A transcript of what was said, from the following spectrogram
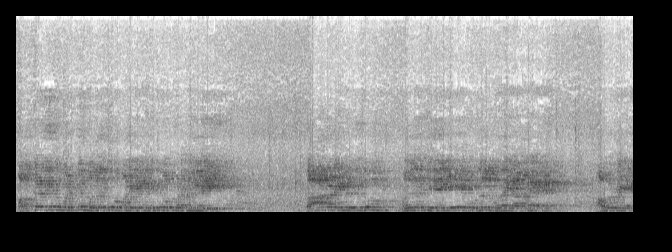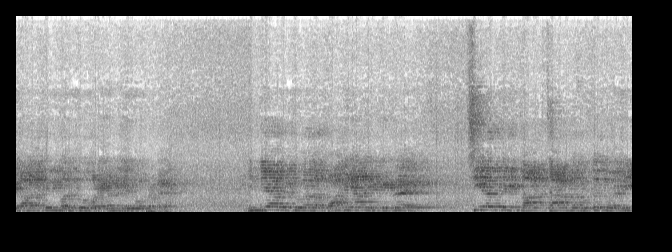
மக்களுக்கு மட்டும் மருத்துவமனைகள் நிறுவப்படவில்லை. கால்நடைகளுக்கும் உலகத்திலேயே முதல் முறையாக அவருடைய காலத்தில் மருத்துவமனைகள் நிறுவப்பட்டன. இந்தியாவிற்கு வந்த பாகியான் என்கின்ற சீரத்தை சார்ந்த புத்தத்துறவி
